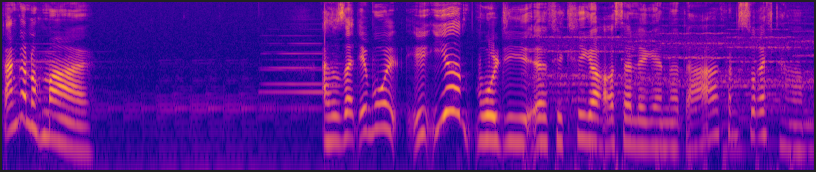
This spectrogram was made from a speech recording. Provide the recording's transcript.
Danke nochmal. Also seid ihr wohl, ihr wohl die äh, vier Krieger aus der Legende. Da könntest du recht haben.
